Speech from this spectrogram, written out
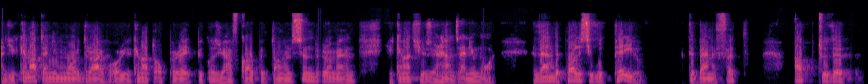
and you cannot anymore drive or you cannot operate because you have carpal tunnel syndrome and you cannot use your hands anymore then the policy would pay you the benefit up to the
